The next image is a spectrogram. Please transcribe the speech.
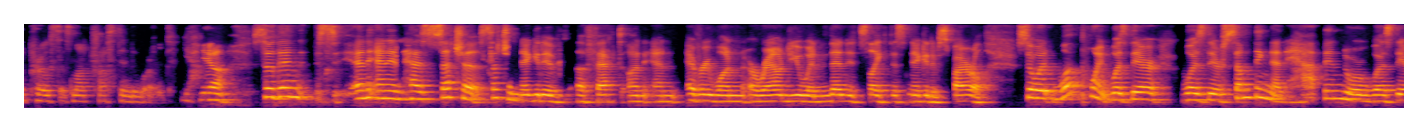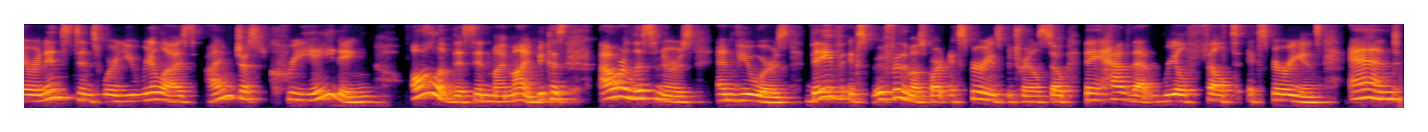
the process not trust in the world. Yeah. Yeah. So then and and it has such a such a negative effect on and everyone around you and then it's like this negative spiral. So at what point was there was there something that happened or was there an instance where you realized i'm just creating all of this in my mind because our listeners and viewers they've for the most part experienced betrayal so they have that real felt experience and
